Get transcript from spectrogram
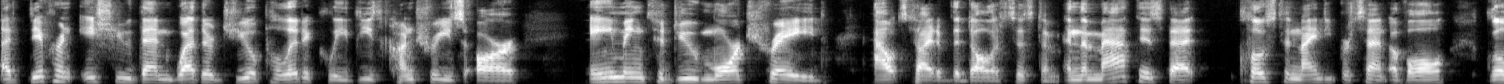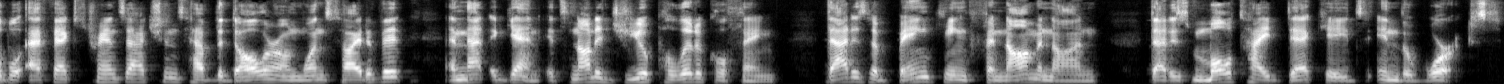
a different issue than whether geopolitically these countries are aiming to do more trade outside of the dollar system. And the math is that close to 90% of all global FX transactions have the dollar on one side of it. And that, again, it's not a geopolitical thing. That is a banking phenomenon that is multi decades in the works.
